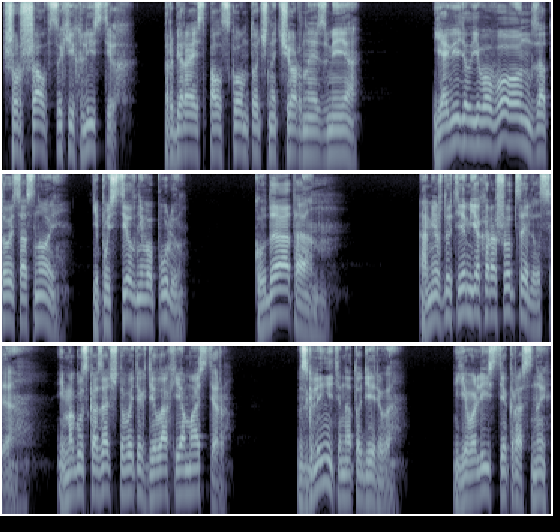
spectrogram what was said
шуршал в сухих листьях, пробираясь ползком точно черная змея. Я видел его вон за той сосной и пустил в него пулю. Куда там? А между тем я хорошо целился, и могу сказать, что в этих делах я мастер. Взгляните на то дерево. Его листья красны.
